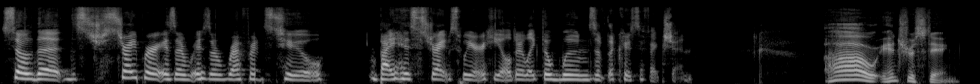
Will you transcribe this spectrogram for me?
So the, the Stryper is a is a reference to by his stripes we are healed, or like the wounds of the crucifixion. Oh, interesting.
